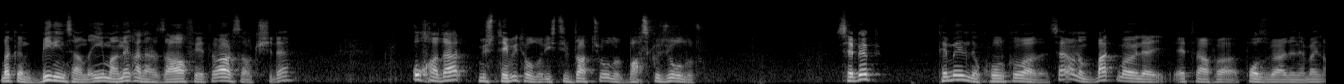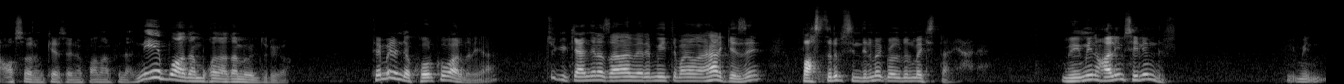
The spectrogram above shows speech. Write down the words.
Bakın bir insanda iman ne kadar zafiyeti varsa o kişide o kadar müstebit olur, istibdatçı olur, baskıcı olur. Sebep temelinde korku vardı. Sen onun bakma öyle etrafa poz verdiğine ben asarım keserim falan filan. Niye bu adam bu kadar adam öldürüyor? Temelinde korku vardır ya. Çünkü kendine zarar verme ihtimali olan herkesi bastırıp sindirmek, öldürmek ister yani. Mümin halim selimdir. Mümin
